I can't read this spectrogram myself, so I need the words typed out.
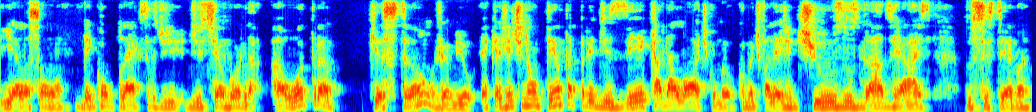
e elas são bem complexas de, de se abordar. A outra questão, Jamil, é que a gente não tenta predizer cada lote, como eu, como eu te falei, a gente usa os dados reais do sistema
